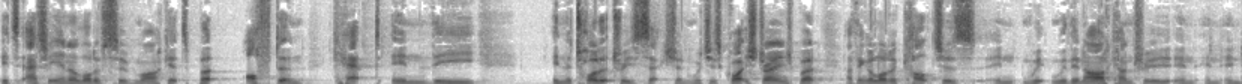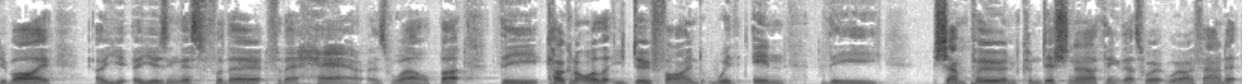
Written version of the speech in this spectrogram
It's actually in a lot of supermarkets, but often kept in the in the toiletries section, which is quite strange. But I think a lot of cultures in wi- within our country in, in, in Dubai are, u- are using this for their for their hair as well. But the coconut oil that you do find within the shampoo and conditioner, I think that's where, where I found it,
